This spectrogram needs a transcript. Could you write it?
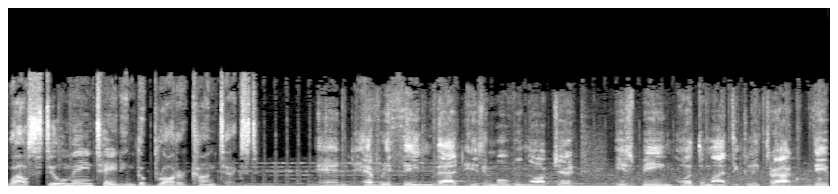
while still maintaining the broader context. And everything that is a moving object is being automatically tracked. The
